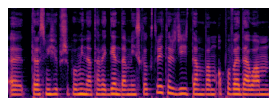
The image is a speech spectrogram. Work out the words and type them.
e, Teraz mi się przypomina ta legenda miejska, o której też gdzieś tam Wam opowiadałam,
